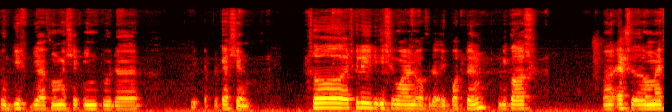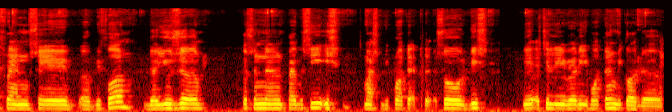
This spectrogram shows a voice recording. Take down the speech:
to give their information into the application. So actually this is one of the important because uh, as uh, my friend say uh, before, the user personal privacy is must be protected. So this is actually very important because the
